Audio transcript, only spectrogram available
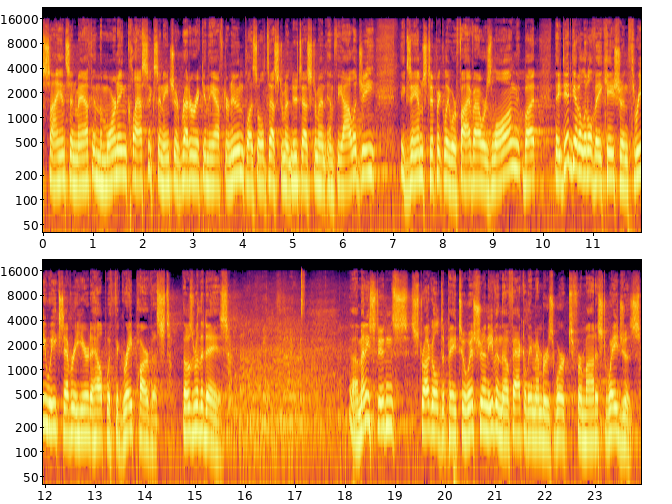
science and math in the morning, classics and ancient rhetoric in the afternoon, plus Old Testament, New Testament, and theology. Exams typically were five hours long, but they did get a little vacation three weeks every year to help with the grape harvest. Those were the days. Uh, many students struggled to pay tuition, even though faculty members worked for modest wages.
